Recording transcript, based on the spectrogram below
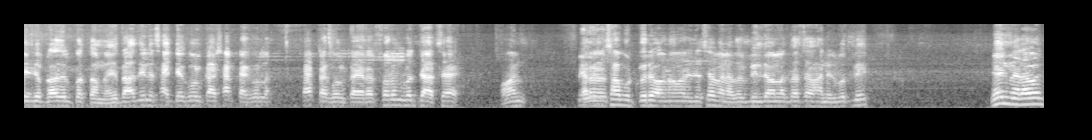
এই যে ব্রাজিল করতাম না। এই ব্রাজিলে সাতটা গোল খায় সাতটা গোল সাতটা গোল খায়। এরা সরম লজ্জা আছে। অন এরা সাপোর্ট করে অন আমার যে সেভেন হাজার বিল দেওয়া লাগতেছে হানির বদলি। নেন মেরা বোন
